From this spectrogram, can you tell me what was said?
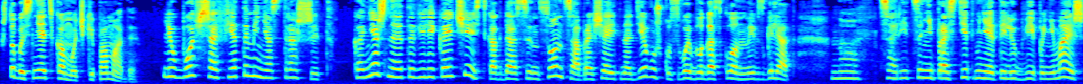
чтобы снять комочки помады. «Любовь Шафета меня страшит. Конечно, это великая честь, когда сын солнца обращает на девушку свой благосклонный взгляд. Но царица не простит мне этой любви, понимаешь?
